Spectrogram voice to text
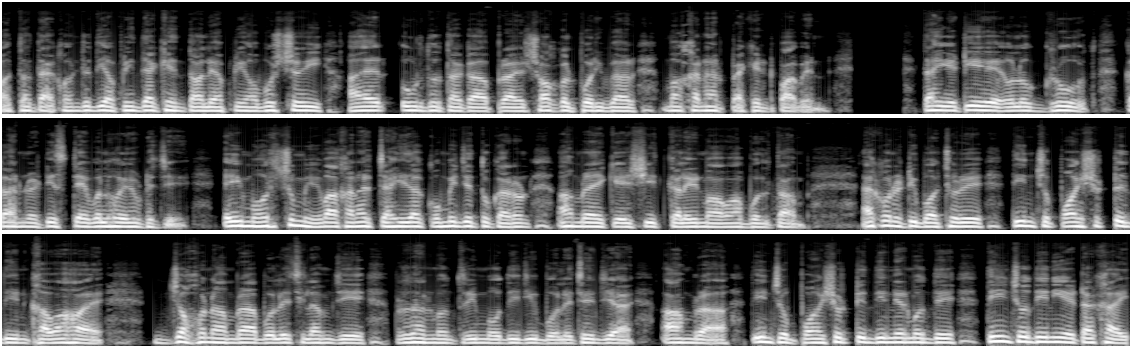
অর্থাৎ এখন যদি আপনি দেখেন, তাহলে আপনি অবশ্যই আয়ের ঊর্ধ্ব থাকা প্রায় সকল পরিবার মাখানার প্যাকেট পাবেন। তাই এটি হলো গ্রোথ কারণ এটি স্টেবল হয়ে উঠেছে। এই মরশুমে মাখানার চাহিদা কমে যেত কারণ আমরা একে শীতকালীন মাওয়া বলতাম। এখন এটি বছরে তিনশো পঁয়ষট্টি দিন খাওয়া হয়। যখন আমরা বলেছিলাম যে প্রধানমন্ত্রী মোদিজি বলেছেন যে আমরা তিনশো পঁয়ষট্টি দিনের মধ্যে তিনশো দিনই এটা খাই,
